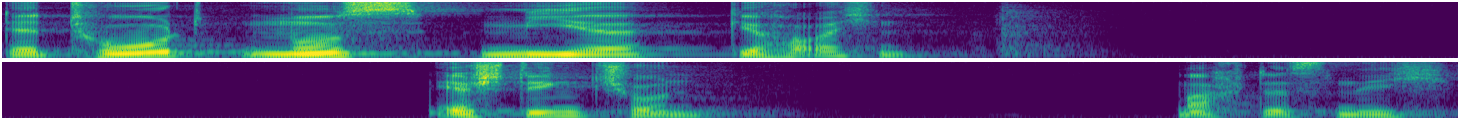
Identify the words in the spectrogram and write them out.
Der Tod muss mir gehorchen. Er stinkt schon. Mach das nicht.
